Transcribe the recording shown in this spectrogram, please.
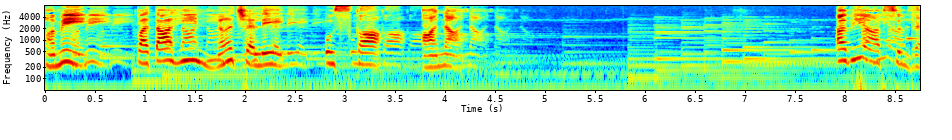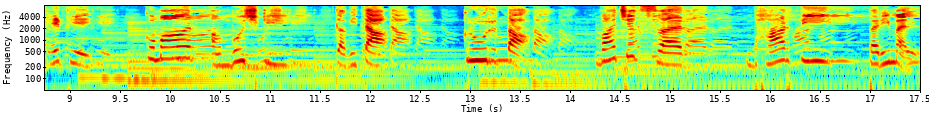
हमें पता ही न चले उसका आना। अभी आप सुन रहे थे कुमार अंबुज की कविता, क्रूरता, वाचक स्वर, भारती परिमल।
